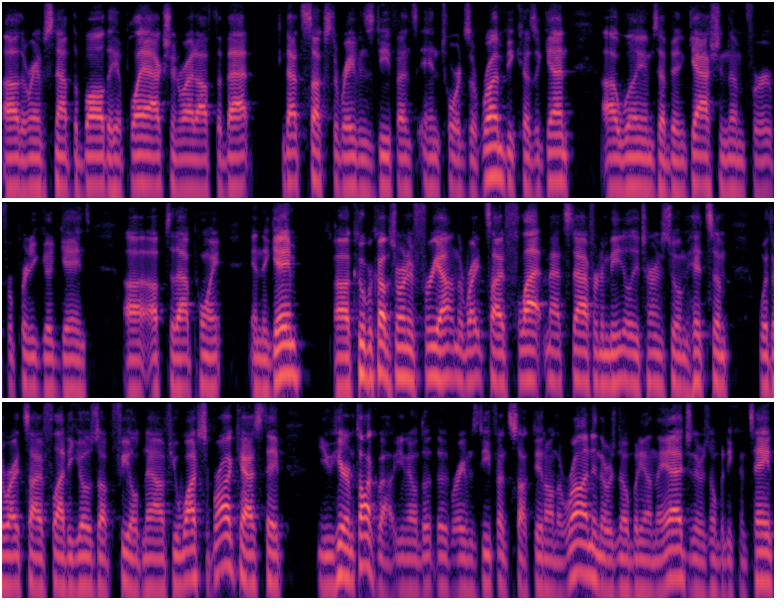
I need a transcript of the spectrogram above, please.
Uh, the Rams snap the ball. They hit play action right off the bat. That sucks the Ravens' defense in towards the run because again, uh, Williams have been gashing them for for pretty good gains uh, up to that point in the game. Uh, Cooper Kupp's running free out on the right side flat. Matt Stafford immediately turns to him, hits him with the right side flat. He goes upfield. Now, if you watch the broadcast tape, you hear him talk about, you know, the, the Ravens defense sucked in on the run and there was nobody on the edge and there was nobody contained.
